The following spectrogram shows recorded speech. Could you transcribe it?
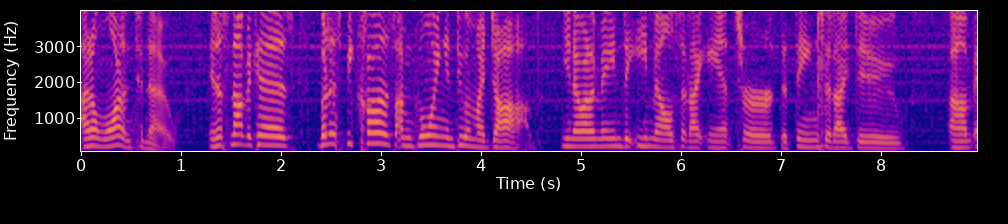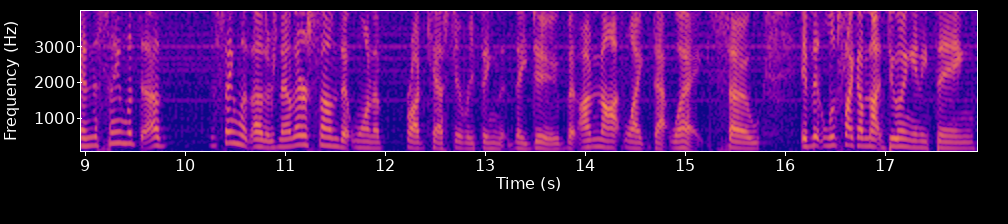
I don't want them to know. And it's not because but it's because I'm going and doing my job. You know what I mean? The emails that I answer, the things that I do. Um, and the same with uh, the same with others. Now there are some that want to broadcast everything that they do, but I'm not like that way. So if it looks like I'm not doing anything,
